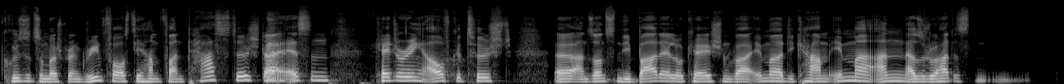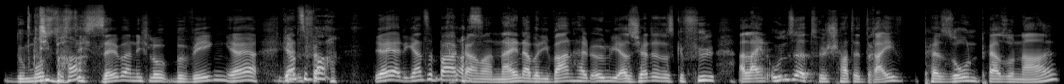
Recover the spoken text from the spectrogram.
Grüße zum Beispiel an Green Force, die haben fantastisch da Essen, Catering aufgetischt. Äh, ansonsten die Bar der Location war immer, die kamen immer an, also du hattest, du musstest dich selber nicht bewegen. Ja, ja. Die ganze hatten Bar. Ja, ja, die ganze Bar Krass. kam an. Nein, aber die waren halt irgendwie, also ich hatte das Gefühl, allein unser Tisch hatte drei Personen Personal.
